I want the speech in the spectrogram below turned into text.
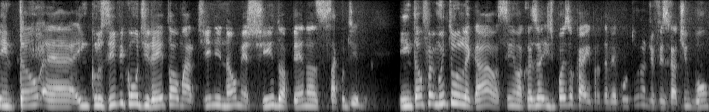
então, é, inclusive com o direito ao martini não mexido, apenas sacudido. Então foi muito legal, assim, uma coisa. E depois eu caí para a TV Cultura, onde eu fiz Ratinho Bom,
